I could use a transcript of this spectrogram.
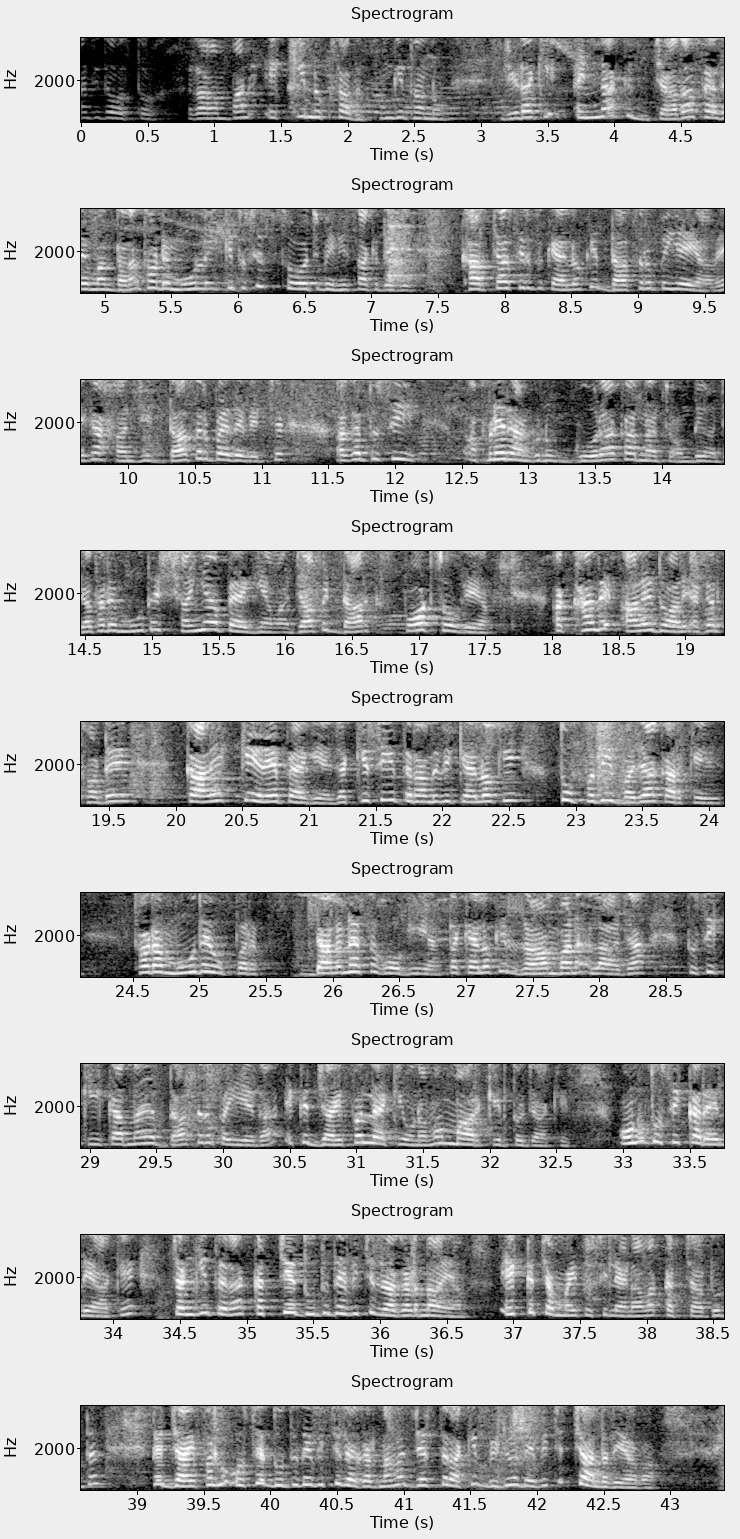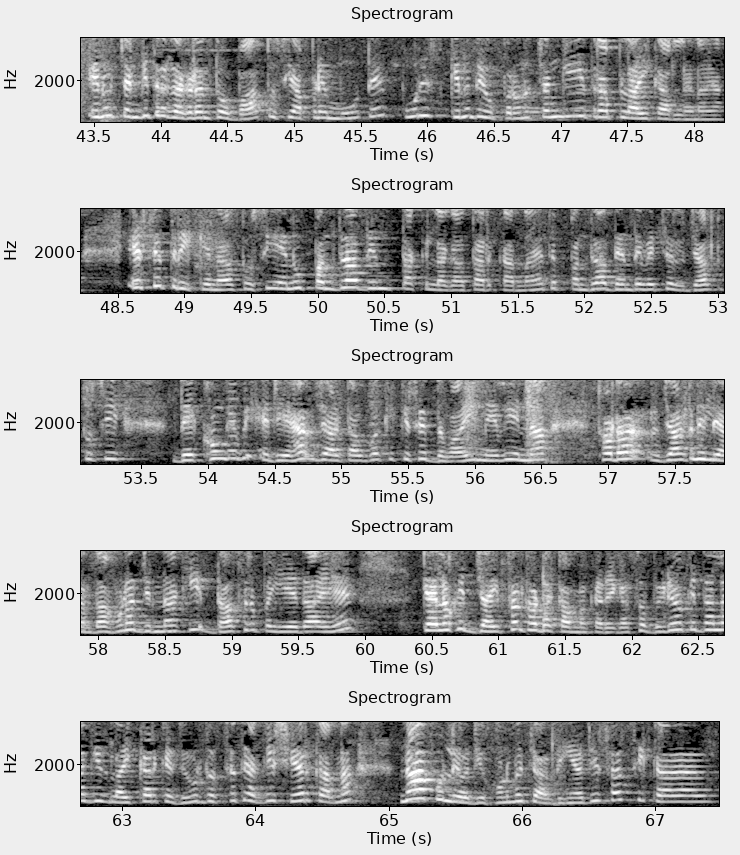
ਹਾਂਜੀ ਦੋਸਤੋ ਰਾਮਪਾਨ ਇੱਕ ਹੀ ਨੁਕਸਾ ਦੱਸੂਗੀ ਤੁਹਾਨੂੰ, ਜਿਹੜਾ ਕਿ ਇੰਨਾ ਕੁ ਜ਼ਿਆਦਾ ਫਾਇਦੇਮੰਦ ਹੈ ਨਾ ਤੁਹਾਡੇ ਮੂੰਹ ਲਈ ਕਿ ਤੁਸੀਂ ਸੋਚ ਵੀ ਨਹੀਂ ਸਕਦੇ ਸਕਦੇਗੇ। ਖਰਚਾ ਸਿਰਫ ਕਹਿ ਲਓ ਕਿ 10 ਰੁਪਏ ਆਵੇਗਾ। ਹਾਂਜੀ 10 ਰੁਪਏ ਦੇ ਵਿੱਚ ਅਗਰ ਤੁਸੀਂ ਆਪਣੇ ਰੰਗ ਨੂੰ ਗੋਰਾ ਕਰਨਾ ਚਾਹੁੰਦੇ ਹੋ, ਜਾਂ ਤੁਹਾਡੇ ਮੂੰਹ ਤੇ ਛਾਈਆਂ ਪੈ ਗਈਆਂ ਵਾ, ਜਾਂ ਫਿਰ ਡਾਰਕ ਸਪੌਟਸ ਹੋ ਗਏ ਆ, ਅੱਖਾਂ ਦੇ ਆਲੇ ਦੁਆਲੇ ਅਗਰ ਤੁਹਾਡੇ ਕਾਲੇ ਘੇਰੇ ਪੈ ਗਏ ਜਾਂ ਕਿਸੇ ਤਰ੍ਹਾਂ ਦੇ ਵੀ ਕਹਿ ਲਓ ਕਿ ਧੁੱਪ ਦੀ ਵਜ੍ਹਾ ਕਰਕੇ ਤੁਹਾਡਾ ਮੂੰਹ ਦੇ ਉੱਪਰ ਡਲਨੈਸ ਹੋ ਗਈ ਆ, ਤਾਂ ਕਹਿ ਲਓ ਕਿ ਰਾਮਬਨ ਇਲਾਜ ਆ। ਤੁਸੀਂ ਕੀ ਕਰਨਾ ਹੈ? 10 ਰੁਪਏ ਦਾ ਇੱਕ ਜਾਇਫਲ ਲੈ ਕੇ ਆਉਣਾ ਵਾ ਮਾਰਕੀਟ ਤੋਂ ਜਾ ਕੇ। ਉਹਨੂੰ ਤੁਸੀਂ ਘਰੇ ਲਿਆ ਕੇ ਚੰਗੀ ਤਰ੍ਹਾਂ ਕੱਚੇ ਦੁੱਧ ਦੇ ਵਿੱਚ ਰਗੜਨਾ ਆ। ਇੱਕ ਚਮਚ ਤੁਸੀਂ ਲੈਣਾ ਵਾ ਕੱਚਾ ਦੁੱਧ ਤੇ ਜਾਇਫਲ ਨੂੰ ਉਸੇ ਦੁੱਧ ਦੇ ਵਿੱਚ ਰਗੜਨਾ ਵਾ, ਜਿਸ ਤਰ੍ਹਾਂ ਕਿ ਵੀਡੀਓ ਦੇ ਵਿੱਚ ਚੱਲ ਰਿਹਾ ਵਾ। ਇਹਨੂੰ ਚੰਗੀ ਤਰ੍ਹਾਂ ਰਗੜਨ ਤੋਂ ਬਾਅਦ ਤੁਸੀਂ ਆਪਣੇ ਮੂੰਹ ਤੇ ਪੂਰੀ ਸਕਿਨ ਦੇ ਉੱਪਰ ਉਹਨੂੰ ਚੰਗੀ ਤਰ੍ਹਾਂ ਅਪਲਾਈ ਕਰ ਲੈਣਾ ਆ। ਇਸੇ ਤਰੀਕੇ ਨਾਲ ਤੁਸੀਂ ਇਹਨੂੰ 15 ਦਿਨ ਤੱਕ ਲਗਾਤਾਰ ਕਰਨਾ ਹੈ ਤੇ 15 ਦਿਨ ਦੇ ਵਿੱਚ ਰਿਜ਼ਲਟ ਤੁਸੀਂ ਦੇਖੋਗੇ ਵੀ ਅਜਿਹਾ ਰਿਜ਼ਲਟ ਆਊਗਾ ਕਿ ਕਿਸੇ ਦਵਾਈ ਨੇ ਵੀ ਇੰਨਾ ਤੁਹਾਡਾ ਰਿਜ਼ਲਟ ਨਹੀਂ ਲਿਆਂਦਾ ਹੋਣਾ, ਜਿੰਨਾ ਕਿ 10 ਰੁਪਏ ਦਾ ਇਹ ਕਹਿ ਲਓ ਕਿ ਜਾਇਫਲ ਤੁਹਾਡਾ ਕੰਮ ਕਰੇਗਾ। ਸੋ ਵੀਡੀਓ ਕਿਦਾਂ ਲੱਗੀ ਲਾਈਕ ਕਰਕੇ ਜਰੂਰ ਦੱਸਿਓ ਤੇ ਅੱਗੇ ਸ਼ੇਅਰ ਕਰਨਾ ਨਾ ਭੁੱਲਿਓ ਜੀ। ਹੁਣ ਮੈਂ ਚੱਲਦੀ ਹਾਂ ਜੀ, ਸਤਿ ਸ਼੍ਰੀ ਅਕਾਲ।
